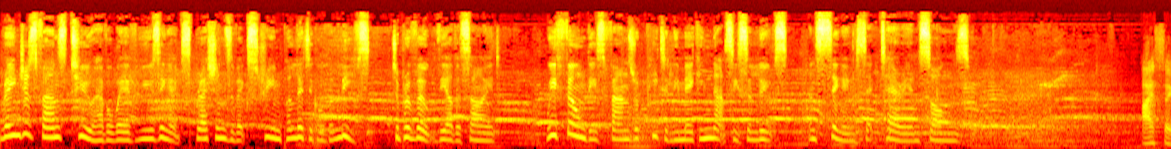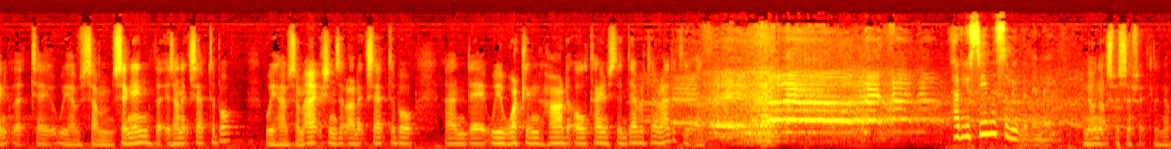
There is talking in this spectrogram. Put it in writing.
Rangers fans too have a way of using expressions of extreme political beliefs to provoke the other side. We filmed these fans repeatedly making Nazi salutes and singing sectarian songs. I think that uh, we have some singing that is unacceptable, we have some actions that are unacceptable, and uh, we're working hard at all times to endeavour to eradicate them. Have you seen the salute that they made? No, not specifically, no.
